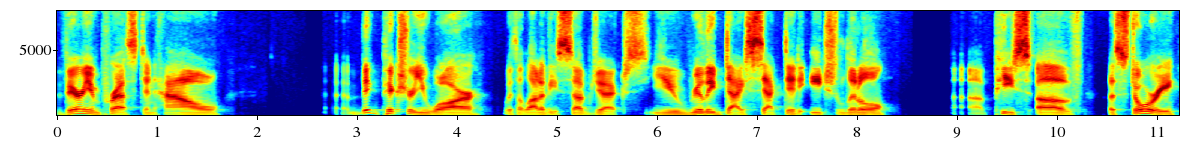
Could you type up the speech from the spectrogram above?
very impressed in how uh, big picture you are with a lot of these subjects. You really dissected each little uh, piece of a story,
